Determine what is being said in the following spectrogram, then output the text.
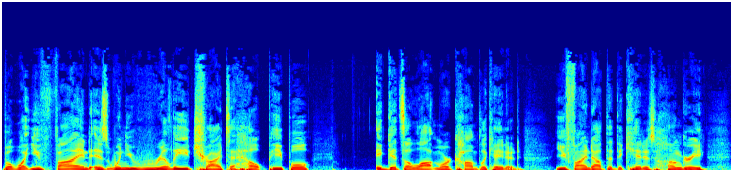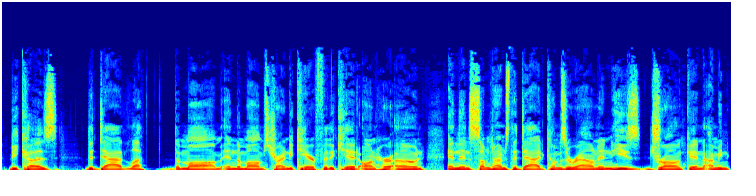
But what you find is when you really try to help people, it gets a lot more complicated. You find out that the kid is hungry because the dad left the mom and the mom's trying to care for the kid on her own. And then sometimes the dad comes around and he's drunk and i mean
